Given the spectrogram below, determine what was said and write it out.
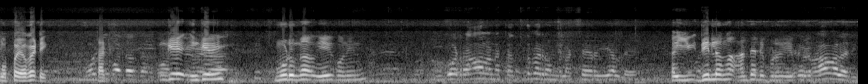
ముప్పై ఒకటి. ఇంకే ఇంకేవి మూడు ఇంకా ఏవి కొనింది? ఇంకోటి రావాలన్న పెద్ద మరి ఉంది లక్ష ఇరవై వేలది ఈ- దీనిలో అంతే ఇప్పుడు. రావాలి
